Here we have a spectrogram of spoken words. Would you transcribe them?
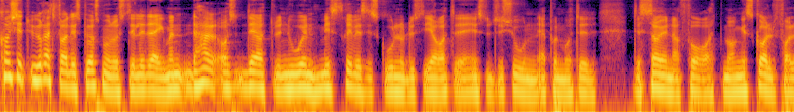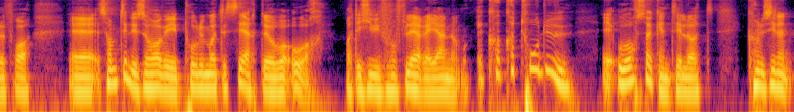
Kanskje et urettferdig spørsmål å stille deg, men det, her, altså, det at noen mistrives i skolen, og du sier at institusjonen er på en måte designer for at mange skal falle fra. Eh, samtidig så har vi problematisert det over år, at ikke vi får flere igjennom. Hva, hva tror du er årsaken til at kan du si, den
